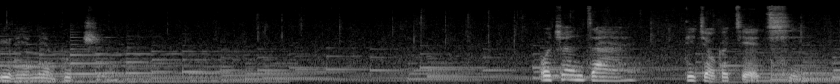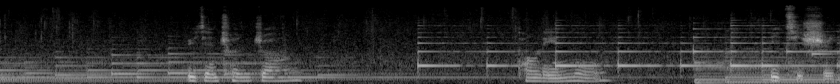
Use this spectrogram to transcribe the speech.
雨连绵不止。我站在第九个节气，遇见春庄，同林木一起石头，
